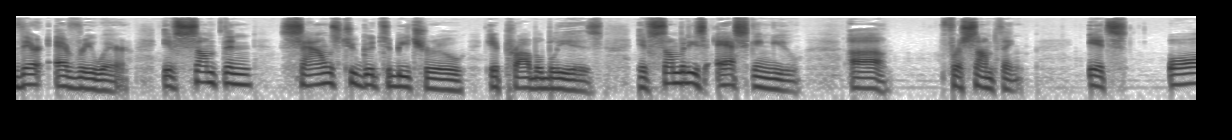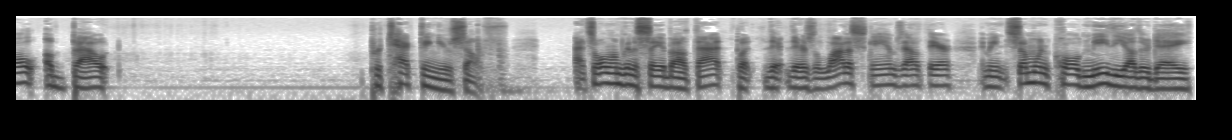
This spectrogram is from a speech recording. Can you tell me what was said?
They're everywhere. If something sounds too good to be true, it probably is. If somebody's asking you uh, for something, it's all about protecting yourself. That's all I'm going to say about that. But there, there's a lot of scams out there. I mean, someone called me the other day.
